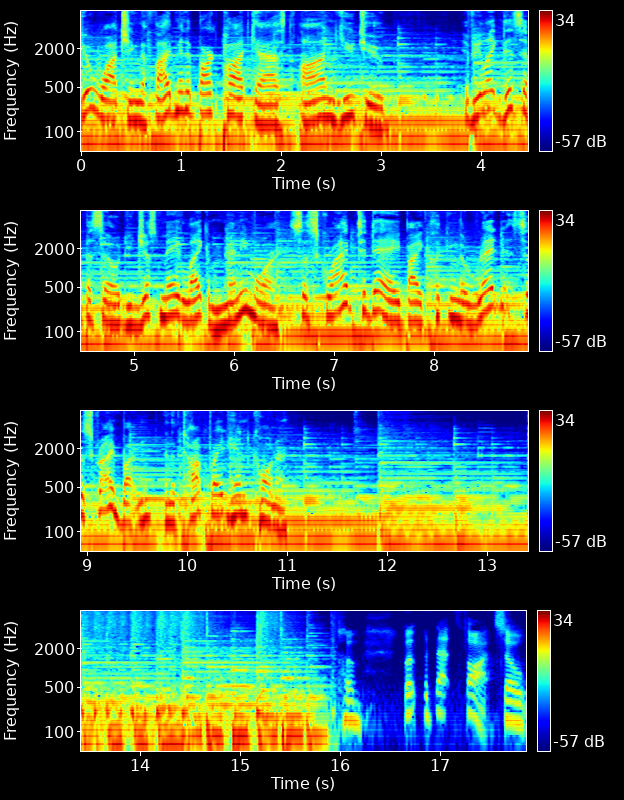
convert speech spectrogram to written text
You're watching the 5 Minute Bark Podcast on YouTube. If you like this episode, you just may like many more. Subscribe today by clicking the red subscribe button in the top right hand corner. Um, but but that thought. So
